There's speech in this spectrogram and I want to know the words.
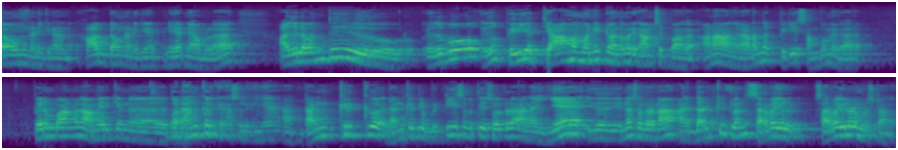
டவுன் நினைக்கிறேன். ஹாக் டவுன் நினைக்கிறேன். நியர் ஞாபகம்ல அதுல வந்து எதுவோ ஏதோ பெரிய தியாகம் பண்ணிட்டு வந்த மாதிரி காமிச்சிருப்பாங்க. ஆனா அங்க நடந்த பெரிய சம்பவமே வேற. பெரும்பான்மையில அமெரிக்கன் இப்போ டன்கர்க் என்ன சொல்லுவீங்க? டன்கிற்கு டன்கிற்கு பிரிட்டிஷ் பத்தி சொல்றேன் ஆனா ஏன் இது என்ன சொல்றேன்னா அந்த டன்கிர்க்ல வந்து சர்வைவல் சர்வைவலோட முடிச்சிட்டாங்க.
